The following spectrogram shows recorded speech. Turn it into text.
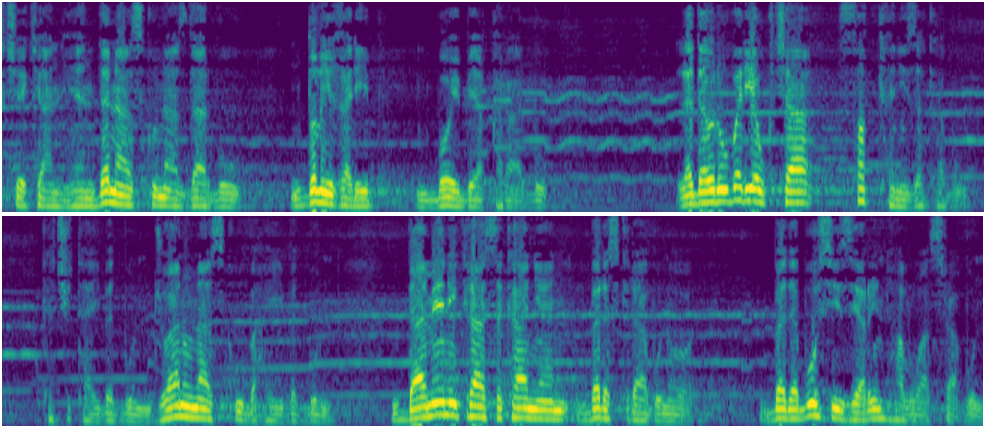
کچێکیان هێندە نازک و نازدار بوو، دڵی غەریب بۆی بێ قەرار بوو. لە دەوروبەری ئەو کچە سەد کەنیزەک هەبوو، کەچی تایبەت بوون، جوان و نازک و بەهەیبەت بوون، دامێنی کراسەکانیان بەرز کرابوونەوە، بە دەبووسی زێڕین هەڵواسرابوون.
